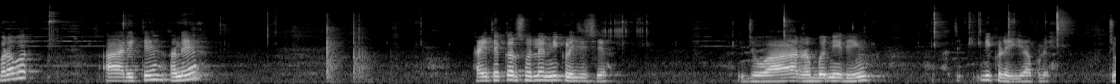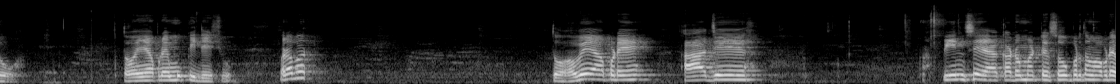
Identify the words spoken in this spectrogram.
બરાબર? આ રીતે અને આ રીતે કરશો એટલે નીકળી જશે. જો આ રબરની રિંગ નીકળી ગઈ આપણે. જુઓ. તો અહીંયા આપણે મૂકી દઈશું. બરાબર? તો હવે આપણે આ જે પિન છે, આ કાઢવા માટે સૌપ્રથમ આપણે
